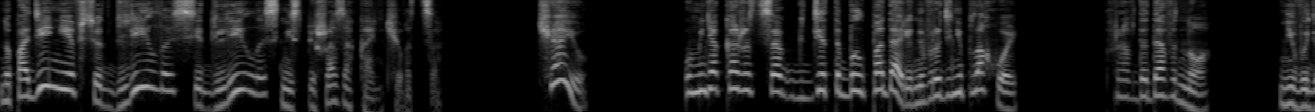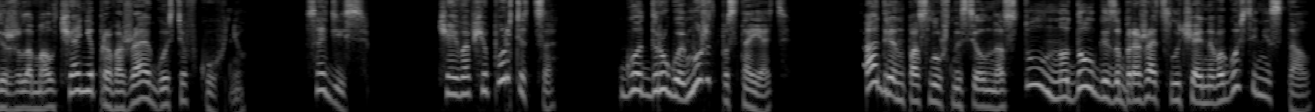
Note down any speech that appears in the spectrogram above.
Но падение все длилось и длилось, не спеша заканчиваться. «Чаю? У меня, кажется, где-то был подарен и вроде неплохой. Правда, давно. Не выдержала молчания, провожая гостя в кухню. Садись. Чай вообще портится? Год-другой может постоять? Адриан послушно сел на стул, но долго изображать случайного гостя не стал.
